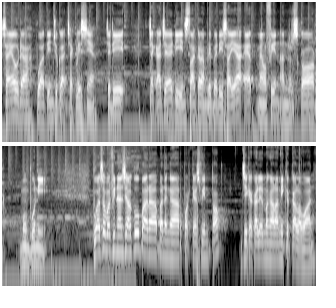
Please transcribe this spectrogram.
Saya udah buatin juga checklistnya. Jadi cek aja di Instagram pribadi saya at. Buat sobat finansialku, para pendengar podcast Fintalk, jika kalian mengalami kekalauan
